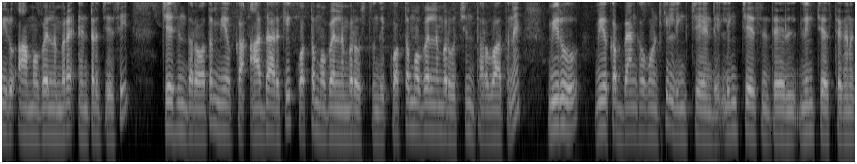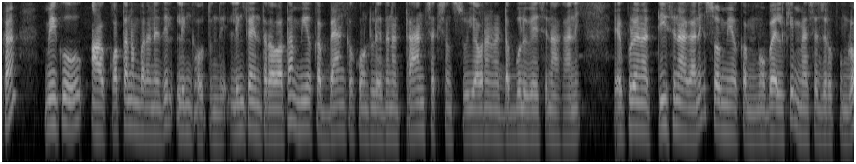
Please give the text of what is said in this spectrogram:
మీరు ఆ మొబైల్ నెంబర్ ఎంటర్ చేసి చేసిన తర్వాత మీ యొక్క ఆధార్కి కొత్త మొబైల్ నెంబర్ వస్తుంది. కొత్త మొబైల్ నెంబర్ వచ్చిన తర్వాతనే మీరు మీ యొక్క బ్యాంక్ అకౌంట్కి లింక్ చేయండి. లింక్ చేసి లింక్ చేస్తే కనుక మీకు ఆ కొత్త నెంబర్ అనేది లింక్ అవుతుంది. లింక్ అయిన తర్వాత మీ యొక్క బ్యాంక్ అకౌంట్లో ఏదైనా ట్రాన్సాక్షన్స్ ఎవరైనా డబ్బులు వేసినా కానీ ఎప్పుడైనా తీసినా కానీ సో మీ యొక్క మొబైల్కి మెసేజ్ రూపంలో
